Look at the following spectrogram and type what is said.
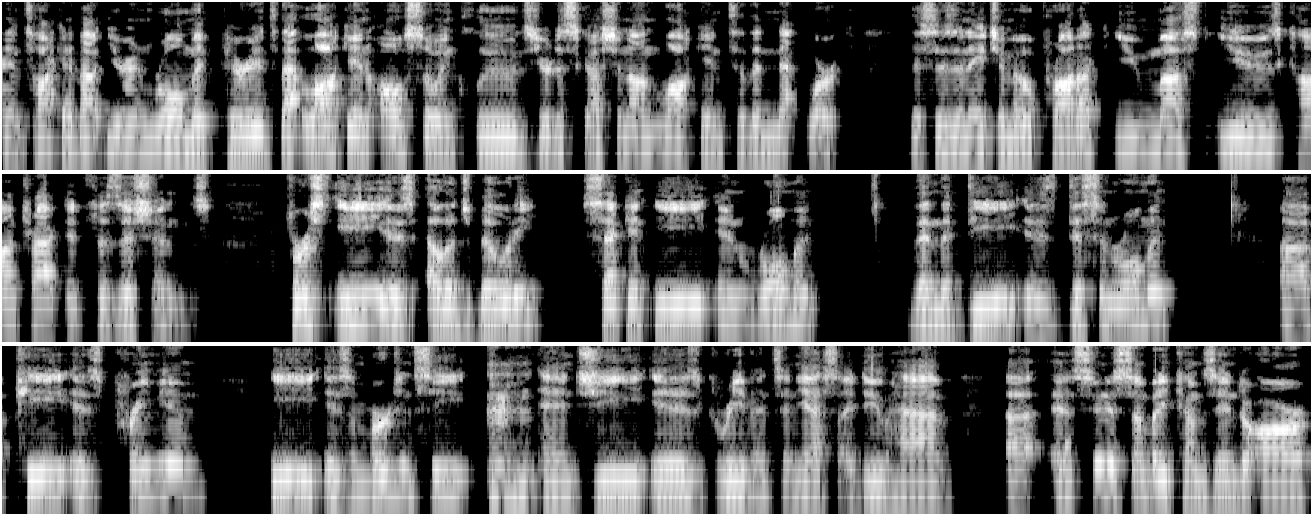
and talking about your enrollment periods. That lock in also includes your discussion on lock in to the network. This is an HMO product. You must use contracted physicians. First E is eligibility, second E, enrollment. Then the D is disenrollment. Uh, P is premium. E is emergency. and G is grievance. And yes, I do have, uh, as soon as somebody comes into our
